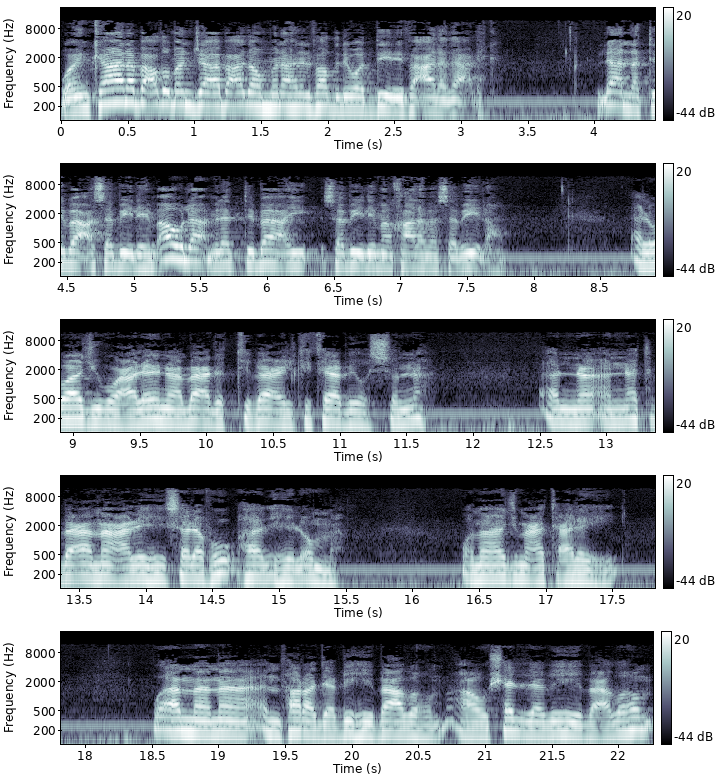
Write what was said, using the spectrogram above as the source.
وإن كان بعض من جاء بعدهم من أهل الفضل والدين فعل ذلك لأن اتباع سبيلهم أولى من اتباع سبيل من خالف سبيلهم. الواجب علينا بعد اتباع الكتاب والسنة أن أن نتبع ما عليه سلف هذه الأمة. وما أجمعت عليه. وأما ما انفرد به بعضهم أو شذ به بعضهم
